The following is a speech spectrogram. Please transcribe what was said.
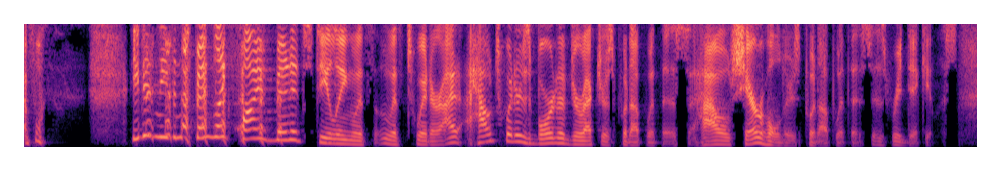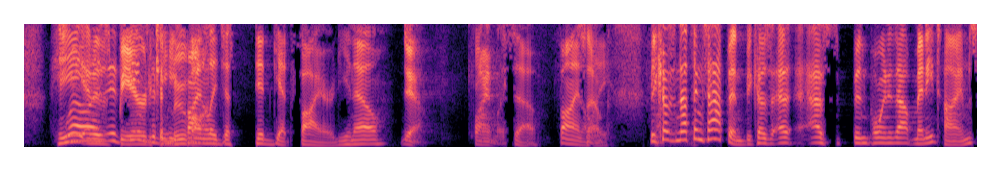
he didn't even spend like five minutes dealing with with Twitter. I, how Twitter's board of directors put up with this, how shareholders put up with this, is ridiculous. He well, and his it beard seems to can be he move finally on. just did get fired. You know. Yeah, finally. So So, finally, because nothing's happened. Because as been pointed out many times,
